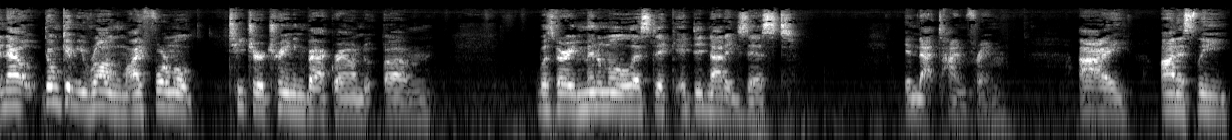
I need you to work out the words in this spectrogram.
And now, don't get me wrong, my formal teacher training background um, was very minimalistic. It did not exist in that time frame. I honestly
